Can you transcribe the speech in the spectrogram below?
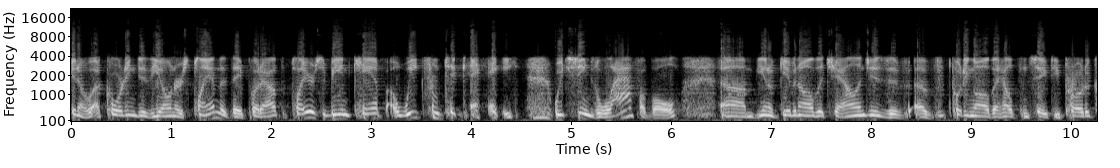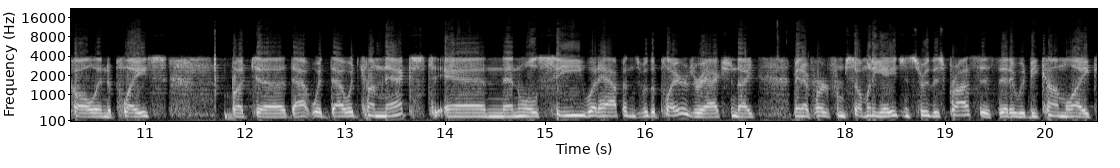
you know, according to the owner's plan that they put out, the players would be in camp a week from today, which seems laughable. Um, you know, given all the challenges of, of putting all the health and safety protocol into place but uh, that would that would come next, and then we'll see what happens with the players' reaction. I, I mean, I've heard from so many agents through this process that it would become like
